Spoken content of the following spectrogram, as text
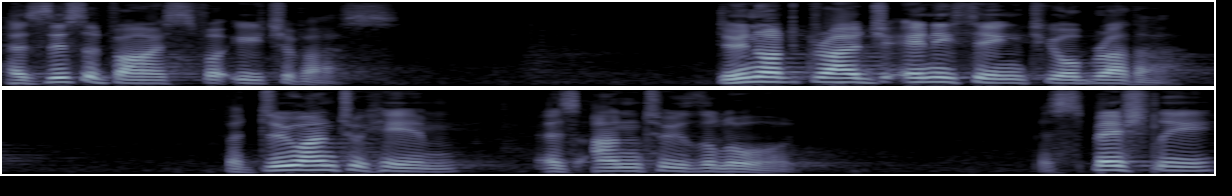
has this advice for each of us Do not grudge anything to your brother, but do unto him as unto the Lord, especially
